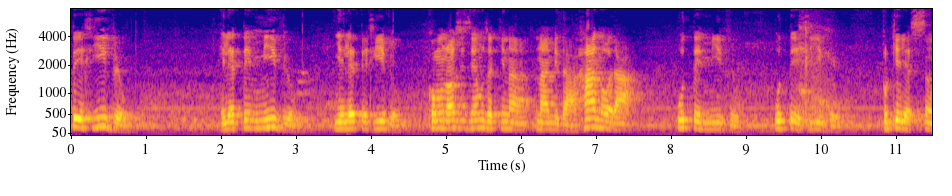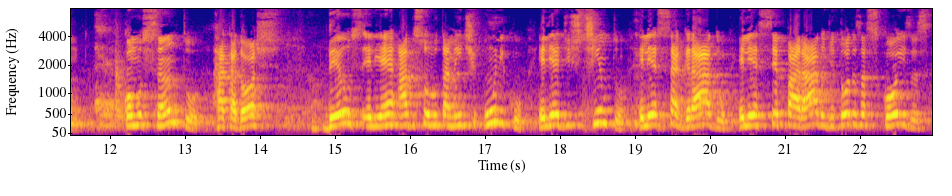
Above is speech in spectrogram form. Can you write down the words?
terrível. Ele é temível e ele é terrível. Como nós dizemos aqui na, na Amidah, Hanorá, o temível, o terrível porque ele é santo. Como santo, Hakadosh, Deus, ele é absolutamente único, ele é distinto, ele é sagrado, ele é separado de todas as coisas,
